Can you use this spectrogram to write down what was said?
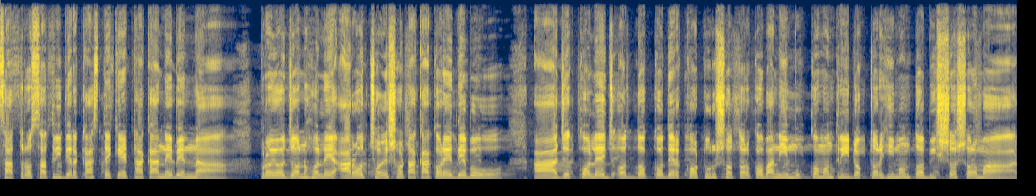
ছাত্রছাত্রীদের কাছ থেকে টাকা নেবেন না। প্রয়োজন হলে আরও ছয়শো টাকা করে দেব। আজ কলেজ অধ্যক্ষদের কঠোর সতর্কবাণী মুখ্যমন্ত্রী ডক্টর হিমন্ত বিশ্ব শর্মার।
